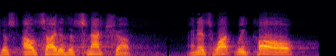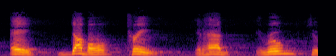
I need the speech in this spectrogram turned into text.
just outside of the snack shop. And it's what we call a double tree. It had room to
